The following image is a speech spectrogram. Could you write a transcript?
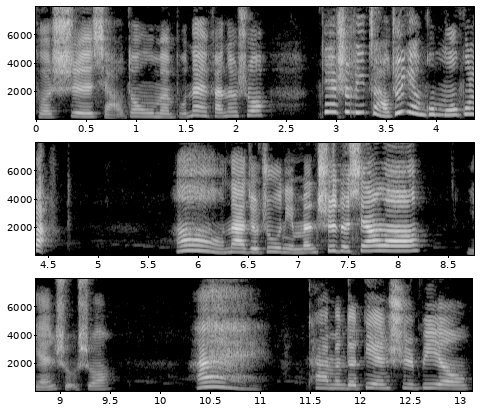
可是小动物们不耐烦地说：“电视里早就演过蘑菇了。”哦，那就祝你们吃得香了。鼹鼠说：“唉，他们的电视病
